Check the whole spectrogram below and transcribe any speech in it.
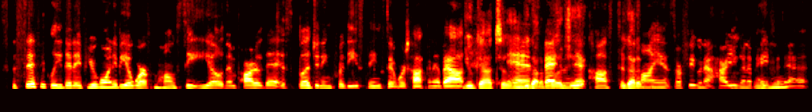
specifically that if you're going to be a work from home CEO, then part of that is budgeting for these things that we're talking about, You got to. and you got to budget, that cost to gotta- clients or figuring out how you're going to pay for Mhm. that.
